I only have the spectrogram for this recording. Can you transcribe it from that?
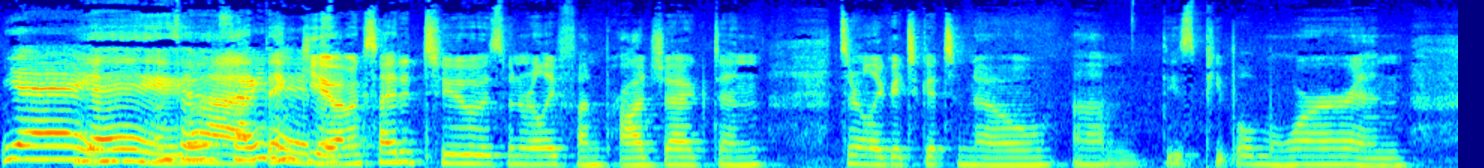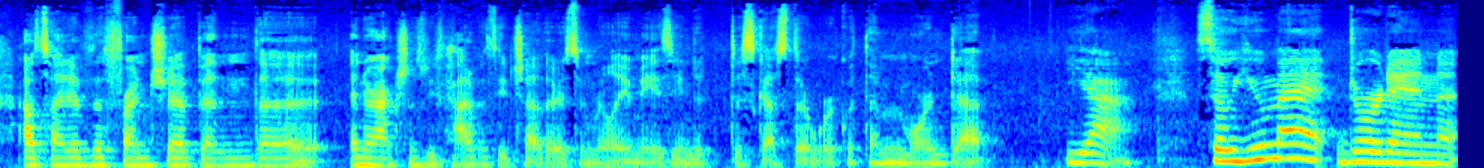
Yay! Yay! I'm so yeah, excited. thank you. I'm excited too. It's been a really fun project, and it's been really great to get to know um, these people more. And outside of the friendship and the interactions we've had with each other, it's been really amazing to discuss their work with them more in depth. Yeah. So you met Jordan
